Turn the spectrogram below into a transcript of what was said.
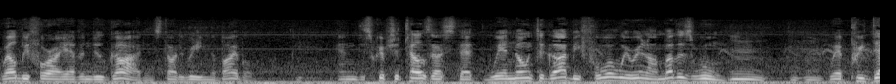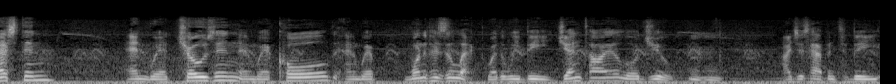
well before I ever knew God and started reading the Bible. And the scripture tells us that we're known to God before we were in our mother's womb. Mm, mhm. We're predestined and we're chosen and we're called and we're one of his elect, whether we be Gentile or Jew. Mhm. I just happen to be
